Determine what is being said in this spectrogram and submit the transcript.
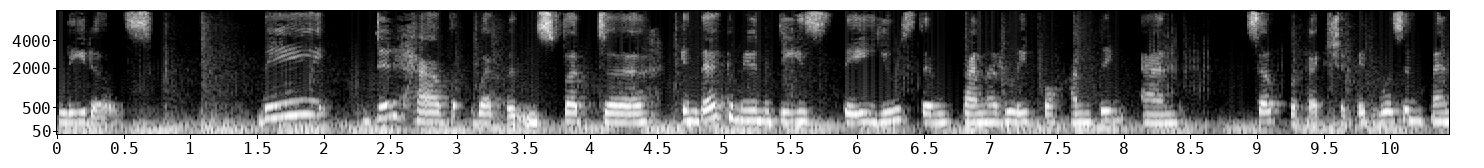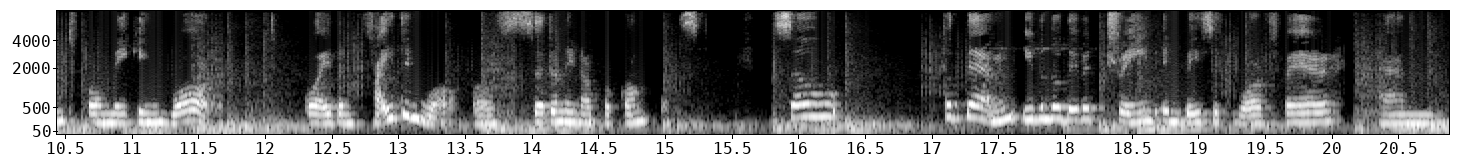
leaders, they did have weapons, but uh, in their communities, they used them primarily for hunting and self protection. It wasn't meant for making war or even fighting war, or certainly not for conquest. So, for them, even though they were trained in basic warfare and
